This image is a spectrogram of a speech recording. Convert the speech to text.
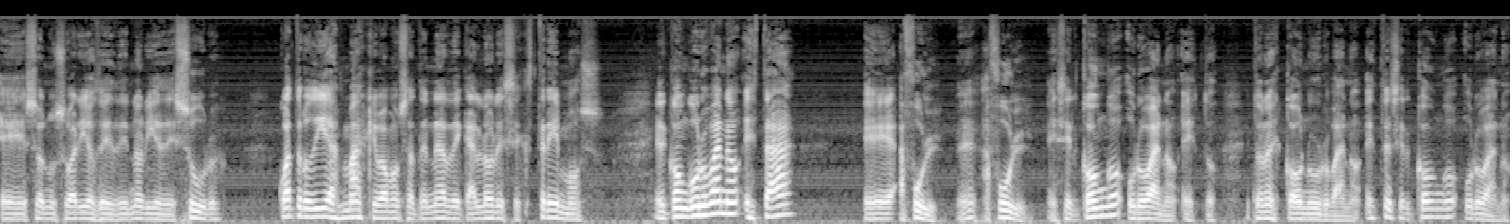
Eh, son usuarios de, de Noria de Sur. Cuatro días más que vamos a tener de calores extremos. El Congo urbano está eh, a full, eh, a full. Es el Congo urbano esto. Esto no es conurbano, esto es el Congo urbano.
